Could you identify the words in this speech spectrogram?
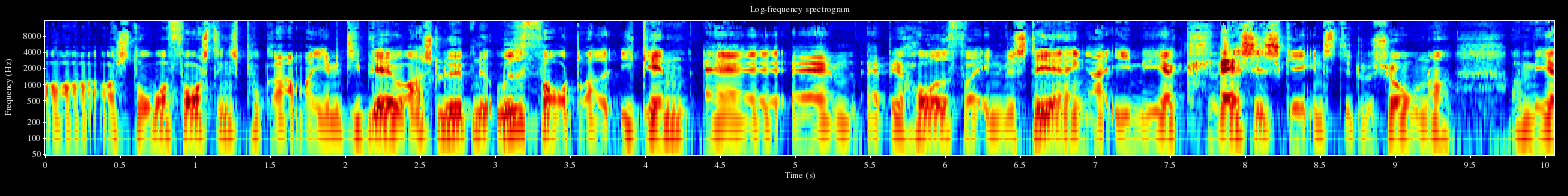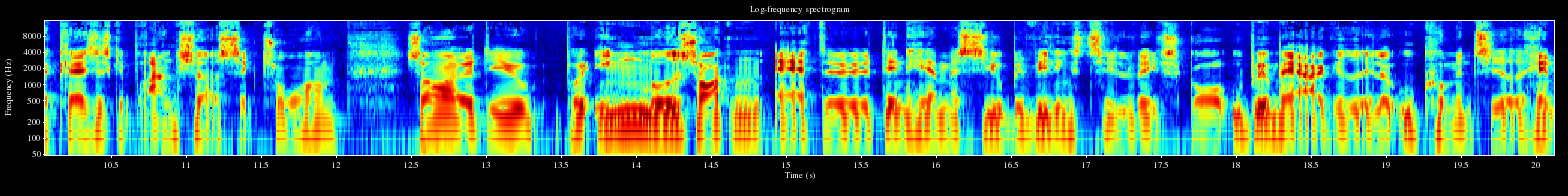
og, og store forskningsprogrammer, jamen de bliver jo også løbende udfordret igen af, af, af behovet for investeringer i mere klassiske institutioner og mere klassiske brancher og sektorer. Så øh, det er jo på ingen måde sådan, at øh, den her massive bevillingstilvækst går ubemærket eller ukommenteret hen.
